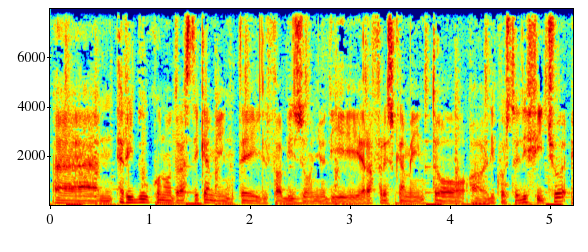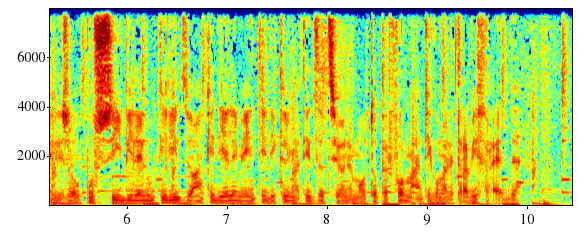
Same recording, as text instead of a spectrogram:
ehm, riducono drasticamente il fabbisogno di raffrescamento eh, di questo edificio e reso possibile l'utilizzo anche di elementi di climatizzazione molto performanti come le travi fredde.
